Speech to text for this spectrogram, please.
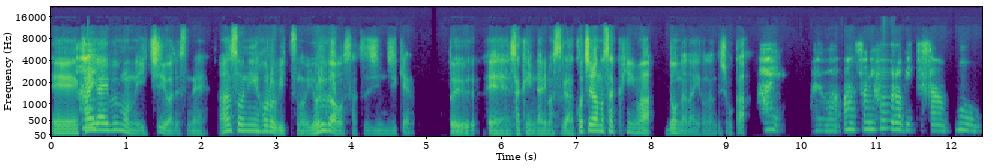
えーはい海外部門の1位はですね、アンソニー・ホロビッツの夜顔殺人事件という、えー作品になりますが、こちらの作品はどんな内容なんでしょうか？はい。これはアンソニー・ホロビッツさん、も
